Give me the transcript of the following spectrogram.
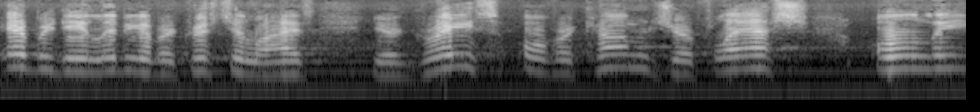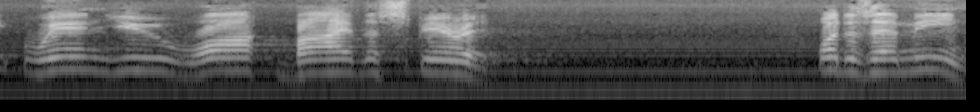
everyday living of our Christian lives. Your grace overcomes your flesh only when you walk by the Spirit. What does that mean?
